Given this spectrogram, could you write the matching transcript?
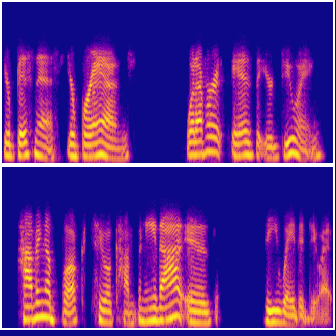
your business, your brand, whatever it is that you're doing, having a book to accompany that is the way to do it.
